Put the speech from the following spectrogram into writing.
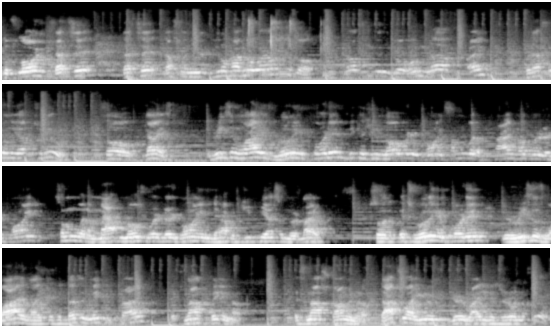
the, floor, that's it, that's it. That's when you you don't have nowhere else to go. Where else you gonna go? Only up, right? But that's really up to you. So guys, reason why is really important because you know where you're going. Someone with a plan knows where they're going. Someone with a map knows where they're going. They have a GPS in their life. So it's really important. Your reasons why, like if it doesn't make you cry, it's not big enough. It's not strong enough. That's why you you're riding a zero in the field.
